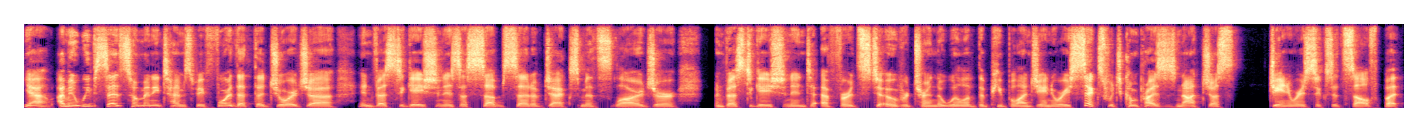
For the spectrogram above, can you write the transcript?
Yeah. I mean, we've said so many times before that the Georgia investigation is a subset of Jack Smith's larger investigation into efforts to overturn the will of the people on January 6th, which comprises not just January 6th itself, but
